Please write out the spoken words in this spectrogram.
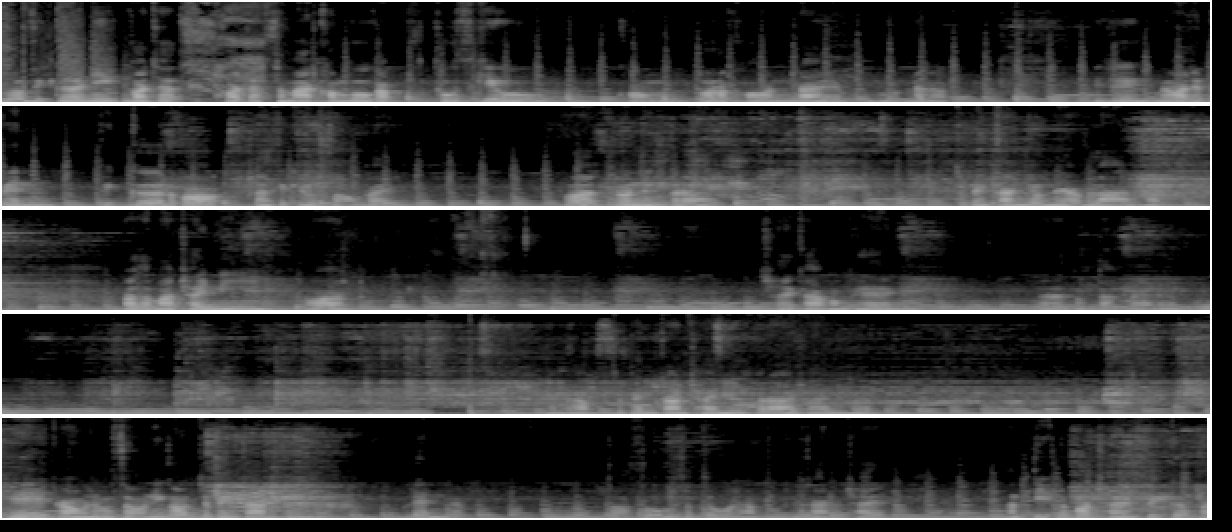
ตัวฟิกเกอร์นี้ก็จะก็จะสามารถคอมโบกับทุกสกิลของตัวละครได้หมดนะครับคือไม่ว่าจะเป็นฟิกเกอร์แล้วก็ใช้สกิลสองไปก็ย่นหนึ่งก็ได้ จะเป็นการย่นระยะเวลานะครับเราสามารถใช้หนีเพราะว่า ใช้ข้ามกำแพง อะไรต่างๆได้นะครับเห็นไหมครับจะเป็นการใช้หนีก็ได้ใช้นี่ก็ที่เราจะมาสอนนี้ก็จะเป็นการเเล่นแบบต่อสู้ศัตรูนะครับคือการใช้อันติแล้วก็ใช้ฟิกเกอร์ไป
